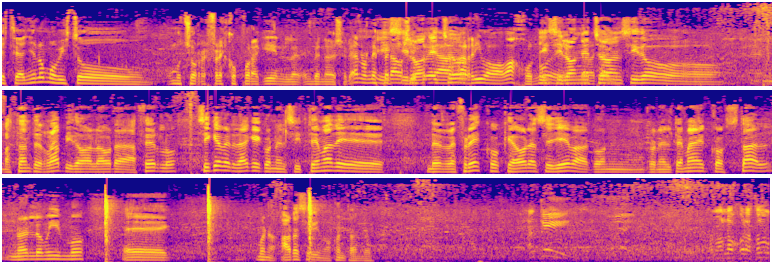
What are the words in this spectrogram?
este año no hemos visto muchos refrescos por aquí en, en Bernabé Soriano. No han esperado si lo han siempre a- hecho- arriba o abajo, ¿no? Y si De- lo han hecho han sido bastante rápidos a la hora de hacerlo. Sí que es verdad que con el sistema de, de refrescos que ahora se lleva con, con el tema del costal, no es lo mismo. eh, bueno, ahora seguimos contando. Aquí. Vámonos, corazón.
